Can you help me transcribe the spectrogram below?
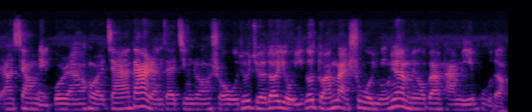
然后像美国人或者加拿大人在竞争的时候，我就觉得有一个短板是我永远没有办法弥补的，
